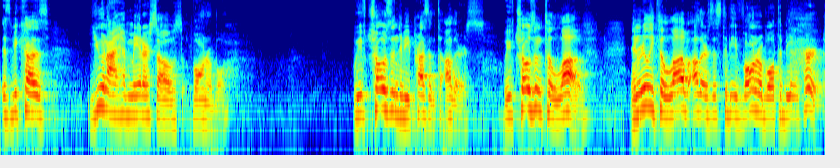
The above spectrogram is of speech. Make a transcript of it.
is because you and I have made ourselves vulnerable. We've chosen to be present to others. We've chosen to love. And really, to love others is to be vulnerable to being hurt.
